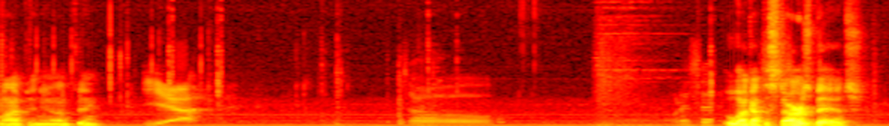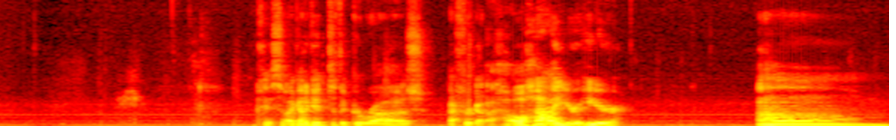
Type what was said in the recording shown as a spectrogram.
my opinion, I think. Yeah. So. What is it? Oh, I got the stars badge. Okay, so I gotta get to the garage. I forgot. Oh, hi, you're here. Um.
